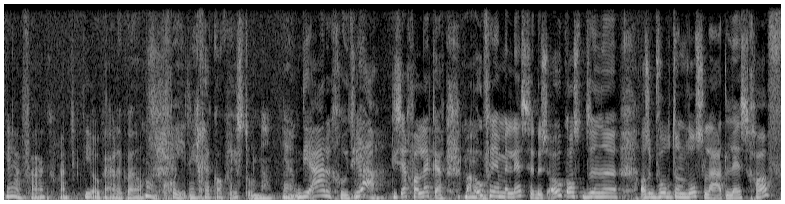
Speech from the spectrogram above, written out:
ja, vaak. Gebruik ik die ook eigenlijk wel. Oh, goeie, die ga ik ook weer eens doen dan. Ja. Die aardegoed, ja. Ja. Die is echt wel lekker. Maar ook weer in mijn lessen. Dus ook als, het een, eh, als ik bijvoorbeeld een loslaatles gaf...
